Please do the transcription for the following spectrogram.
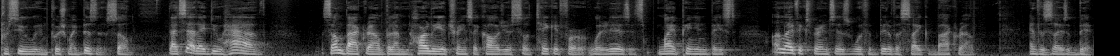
pursue and push my business. So, that said, I do have some background, but I'm hardly a trained psychologist, so take it for what it is. It's my opinion based on life experiences with a bit of a psych background. Emphasize a bit.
